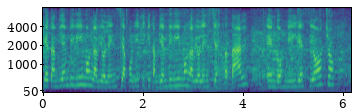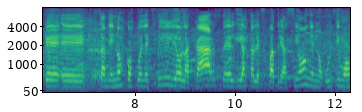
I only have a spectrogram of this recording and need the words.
que también vivimos la violencia política y también vivimos la violencia estatal en 2018 que eh, también nos costó el exilio, la cárcel y hasta la expatriación en los últimos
